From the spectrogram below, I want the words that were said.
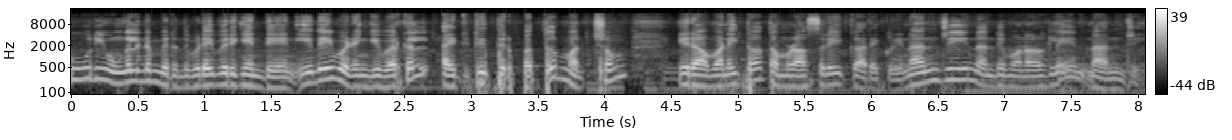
கூறி உங்களிடமிருந்து விடைபெறுகின்றேன். இதை வழங்கியவர்கள் ஐடிடி திருப்பத்தூர் மற்றும் இரா வனிதா தமிழாசிரியர் காரைக்குடி. நன்றி நன்றி மாணவர்களே நன்றி.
